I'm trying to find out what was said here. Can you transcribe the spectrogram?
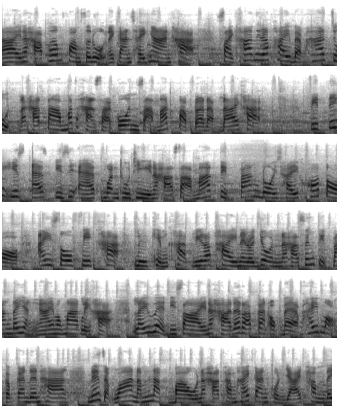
ได้นะคะ เพิ่มความสะดวกในการใช้งานค่ะสายคาดนิรภัยแบบ 5 จุดนะคะ ตามมาตรฐานสากลสามารถปรับระดับได้ค่ะ Fitting is as easy as 1 2 T นะคะ สามารถติดตั้งโดยใช้ข้อต่อ ISOFIX ค่ะ หรือเข็มขัดนิรภัยในรถยนต์นะคะ ซึ่งติดตั้งได้อย่างง่ายมากๆเลยค่ะ Lightweight Design นะคะ ได้รับการออกแบบให้เหมาะกับการเดินทาง เนื่องจากว่าน้ำหนักเบานะคะทำให้การขนย้ายทำได้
